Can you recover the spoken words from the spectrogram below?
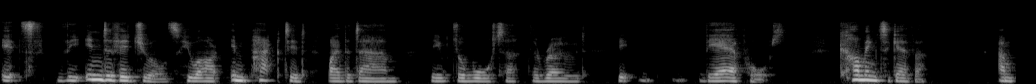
It's the individuals who are impacted by the dam, the, the water, the road, the, the airport, coming together and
